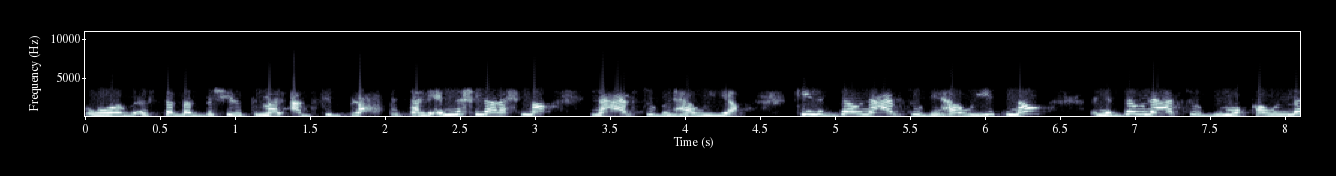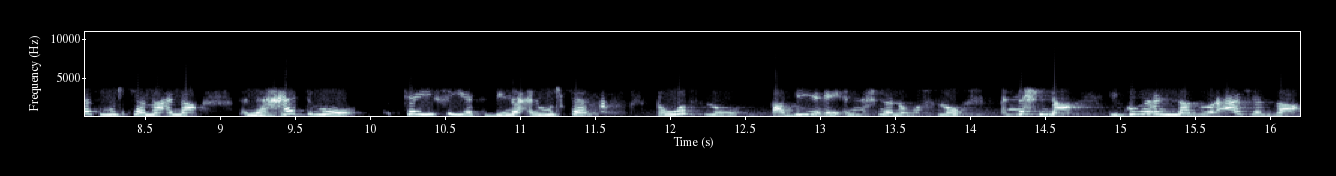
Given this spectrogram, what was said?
والسبب باش يرسم الأب في دور العجزه لأن إحنا رحنا نعبثوا بالهوية. كي نبداو نعبثوا بهويتنا نبداو نعبثوا بمقومات مجتمعنا نهدموا كيفية بناء المجتمع نوصلوا طبيعي أن إحنا نوصلوا أن إحنا يكون عندنا دور عجزة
